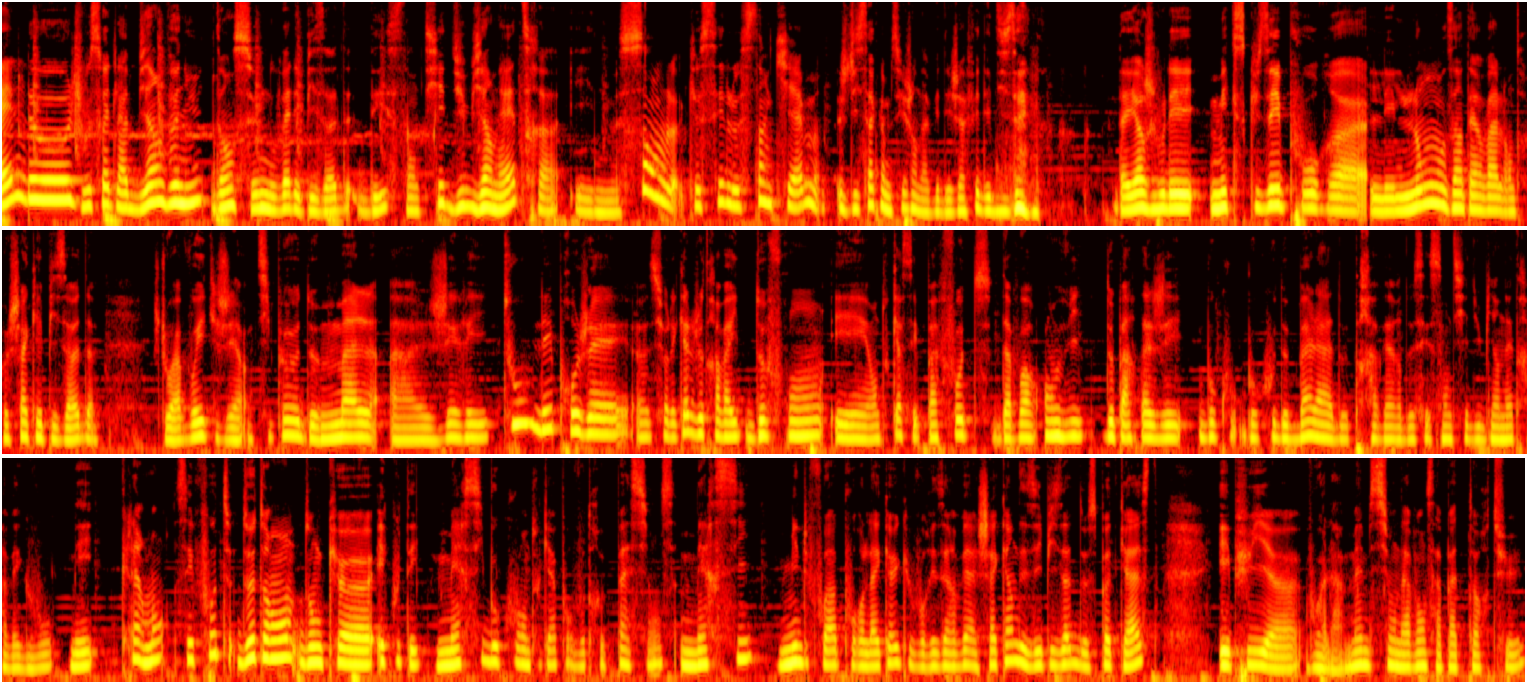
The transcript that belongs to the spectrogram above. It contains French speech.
Hello, je vous souhaite la bienvenue dans ce nouvel épisode des Sentiers du Bien-être. Il me semble que c'est le cinquième. Je dis ça comme si j'en avais déjà fait des dizaines. D'ailleurs, je voulais m'excuser pour euh, les longs intervalles entre chaque épisode. Je dois avouer que j'ai un petit peu de mal à gérer tous les projets euh, sur lesquels je travaille de front et en tout cas c'est pas faute d'avoir envie de partager beaucoup beaucoup de balades au travers de ces sentiers du bien-être avec vous. Mais clairement c'est faute de temps donc euh, écoutez, merci beaucoup en tout cas pour votre patience. Merci mille fois pour l'accueil que vous réservez à chacun des épisodes de ce podcast. Et puis euh, voilà, même si on avance à pas de tortue,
